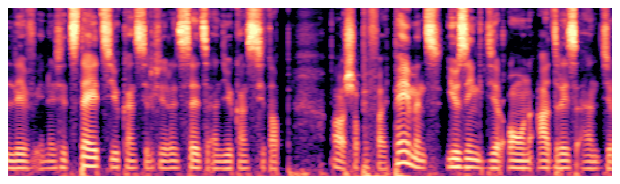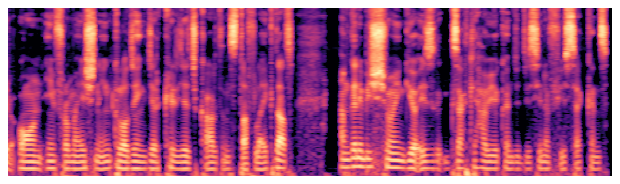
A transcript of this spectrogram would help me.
live in United States, you can select United States and you can set up uh, Shopify payments using their own address and their own information, including their credit card and stuff like that. I'm going to be showing you is exactly how you can do this in a few seconds.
